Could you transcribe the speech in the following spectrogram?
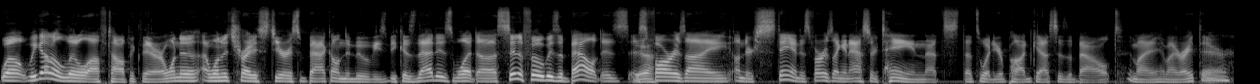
Well, we got a little off topic there. I want to I want to try to steer us back on the movies because that is what uh, Cinephobe is about. As as Yeah. far as I understand, as far as I can ascertain, that's that's what your podcast is about. Am I am I right there?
